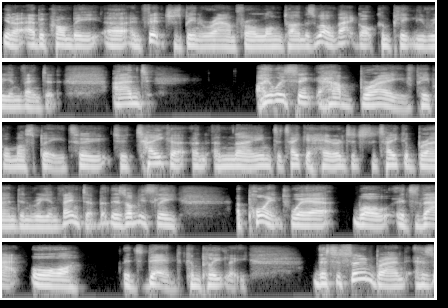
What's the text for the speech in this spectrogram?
you know, Abercrombie uh, and Fitch has been around for a long time as well. That got completely reinvented. And, I always think how brave people must be to to take a, a, a, name, to take a heritage, to take a brand and reinvent it. But there's obviously a point where, well, it's that or it's dead completely. The Sassoon brand has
